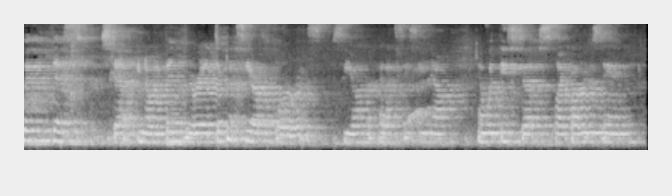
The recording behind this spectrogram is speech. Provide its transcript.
with this step, you know, we've been, we were at different CR before, we're at CR at FCC now, and with these steps, like Bobby was saying,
